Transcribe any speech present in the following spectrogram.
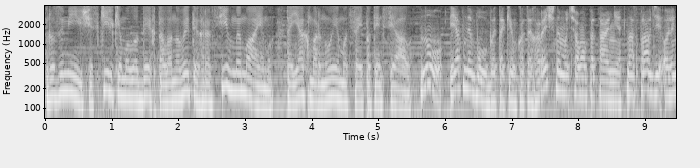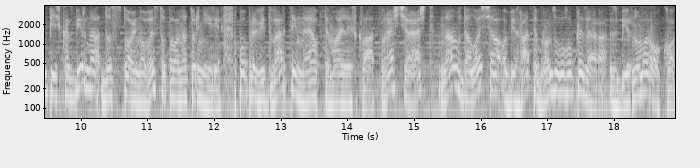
розуміючи, скільки молодих талановитих гравців ми маємо та як марнуємо цей потенціал. Ну, я б не був би таким категоричним у цьому питанні. Насправді, олімпійська збірна достойно виступила на турнірі, попри відвертий неоптимальний склад. Врешті-решт, нам вдалося обіграти бронзового призера збірну Марокко.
